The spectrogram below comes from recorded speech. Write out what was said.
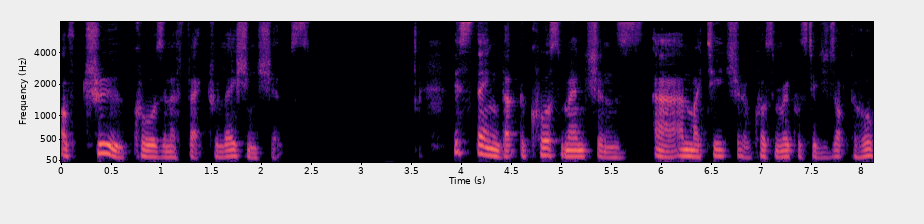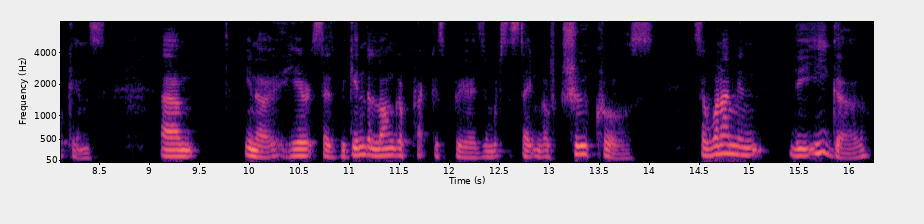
of true cause and effect relationships. This thing that the Course mentions, uh, and my teacher, of course, the Miracles teacher, Dr. Hawkins, um, you know, here it says, begin the longer practice periods in which the statement of true cause. So when I'm in the ego,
